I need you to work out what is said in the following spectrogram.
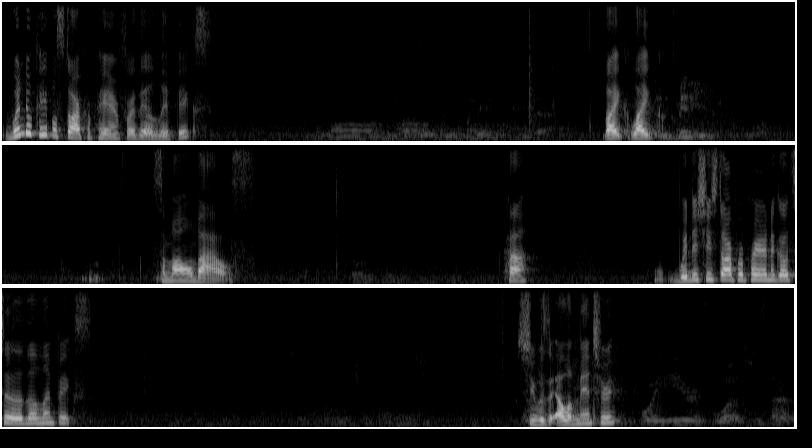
when do people start preparing for the Olympics? Like, like Simone Biles. Huh? When did she start preparing to go to the Olympics? She was elementary? Four years, well, she started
